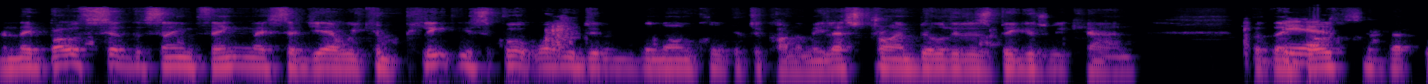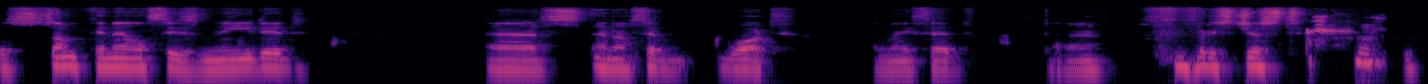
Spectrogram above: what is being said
and they both said the same thing. They said, "Yeah, we completely support what you're doing with the non-corporate economy. Let's try and build it as big as we can." But they Yeah. both said that there's something else is needed. Uh, and I said, "What?" And they said. but it's just it's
